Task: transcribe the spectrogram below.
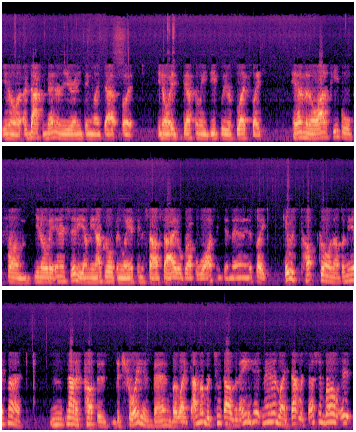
you know, a documentary or anything like that, but you know, it definitely deeply reflects like him and a lot of people from, you know, the inner city. I mean, I grew up in Lansing, the South Side, over off of Washington, man, and it's like it was tough growing up. I mean, it's not not as tough as Detroit has been, but like I remember 2008 hit, man, like that recession, bro. It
